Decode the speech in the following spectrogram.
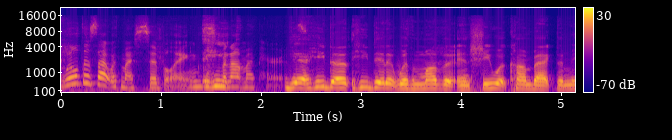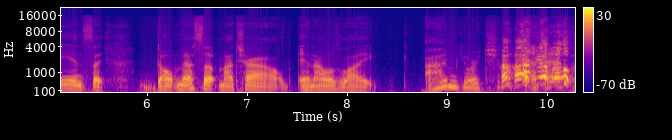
Will does that with my siblings, He- but not my parents. Yeah, he does. He did it with mother, and she would come back to me and say, "Don't mess up my child." And I was like, "I'm your child."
